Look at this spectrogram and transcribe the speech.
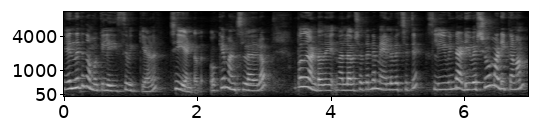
എന്നിട്ട് നമുക്ക് ലേസ് വെക്കുകയാണ് ചെയ്യേണ്ടത്. ഓക്കെ മനസ്സിലായല്ലോ? അപ്പോൾ അത് കണ്ടോ? നല്ല വശത്തിന്റെ മേലെ വെച്ചിട്ട് സ്ലീവിന്റെ അടിവശവും അടിക്കണം.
